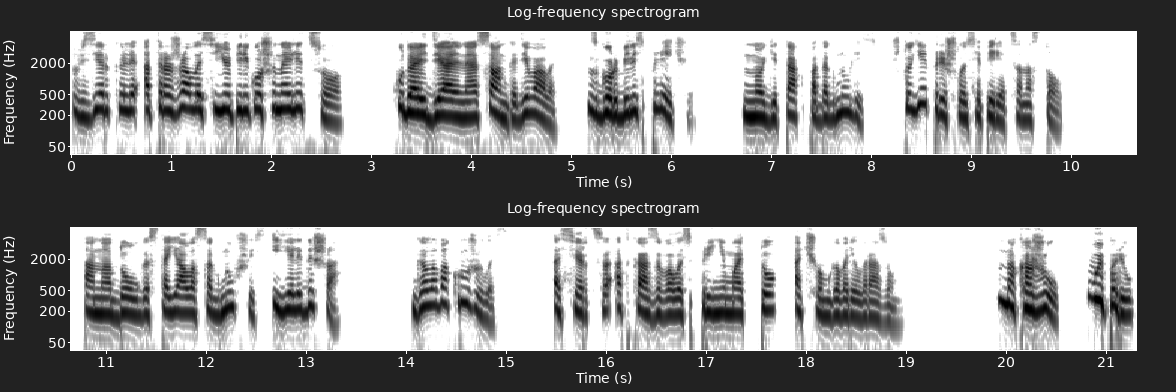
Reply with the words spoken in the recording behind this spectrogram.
В зеркале отражалось ее перекошенное лицо. Куда идеальная осанка девалась, сгорбились плечи. Ноги так подогнулись, что ей пришлось опереться на стол. Она долго стояла, согнувшись и еле дыша. Голова кружилась, а сердце отказывалось принимать то, о чем говорил разум. «Накажу, выпарю,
